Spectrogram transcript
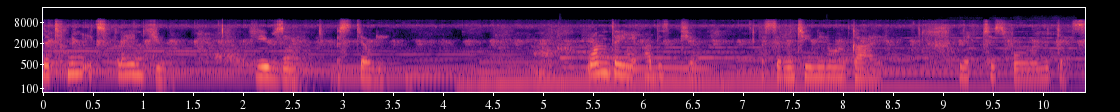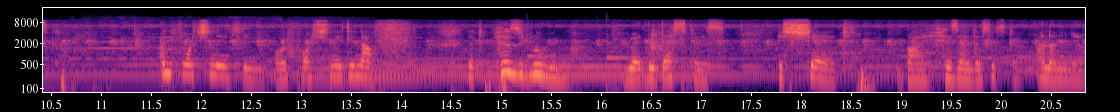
let me explain you using a story. One day, Aditya, a 17 year old guy, left his phone on the desk. Unfortunately, or fortunate enough, that his room where the desk is is shared by his elder sister, Ananya.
